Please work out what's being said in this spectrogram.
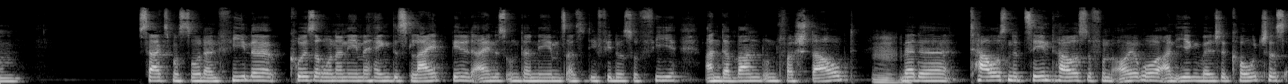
Ähm, sag's mal so, dann viele größere Unternehmen hängen das Leitbild eines Unternehmens, also die Philosophie an der Wand und verstaubt, mhm. werde Tausende, Zehntausende von Euro an irgendwelche Coaches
